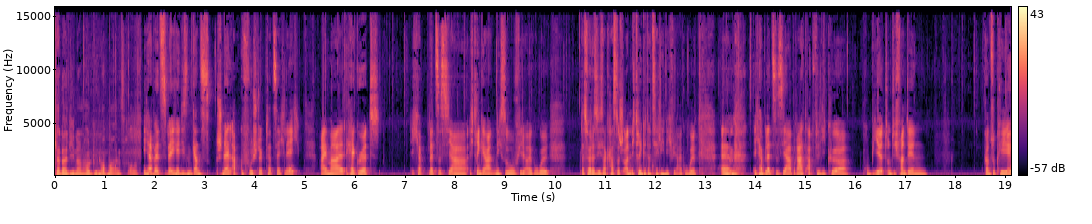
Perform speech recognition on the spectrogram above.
Ja, Nadine, dann hau du noch mal eins raus. Ich habe jetzt welche, die sind ganz schnell abgefrühstückt tatsächlich. Einmal Hagrid. Ich habe letztes Jahr, ich trinke ja nicht so viel Alkohol. Das hörte sich sarkastisch an. Ich trinke tatsächlich nicht viel Alkohol. Ähm, ich habe letztes Jahr Bratapfellikör probiert und ich fand den ganz okay.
